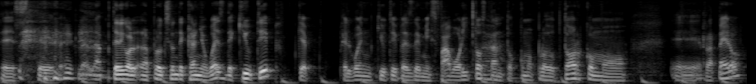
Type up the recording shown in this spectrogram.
Este, te digo, la producción de Kanye West, de Q-Tip, que el buen Q-Tip es de mis favoritos, ah. tanto como productor como eh, rapero,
